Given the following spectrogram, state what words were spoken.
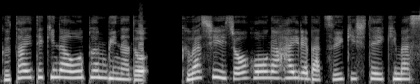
具体的なオープン日など、詳しい情報が入れば追記していきます。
